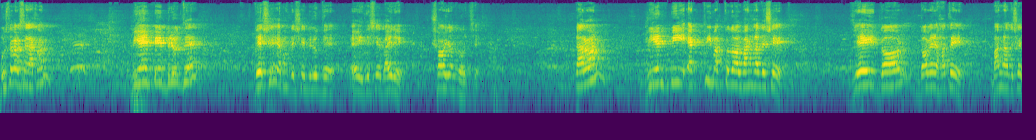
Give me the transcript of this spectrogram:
বুঝতে পারছেন এখন? বিএনপির বিরুদ্ধে, দেশে এবং দেশের বিরুদ্ধে এই দেশের বাইরে ষড়যন্ত্র হচ্ছে। কারণ বিএনপি একটি মাত্র দল বাংলাদেশে, যেই দল, দলের হাতে বাংলাদেশের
